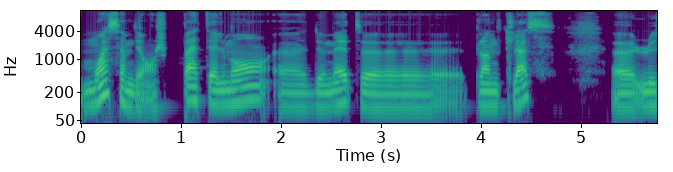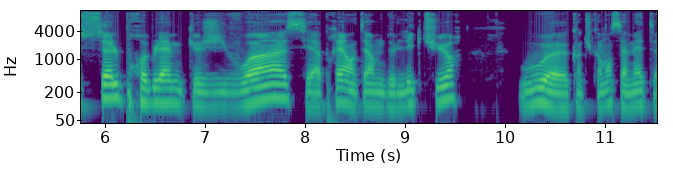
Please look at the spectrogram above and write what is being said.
moi, ça me dérange pas tellement de mettre plein de classes. le seul problème que j'y vois, c'est après en termes de lecture, où quand tu commences à mettre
